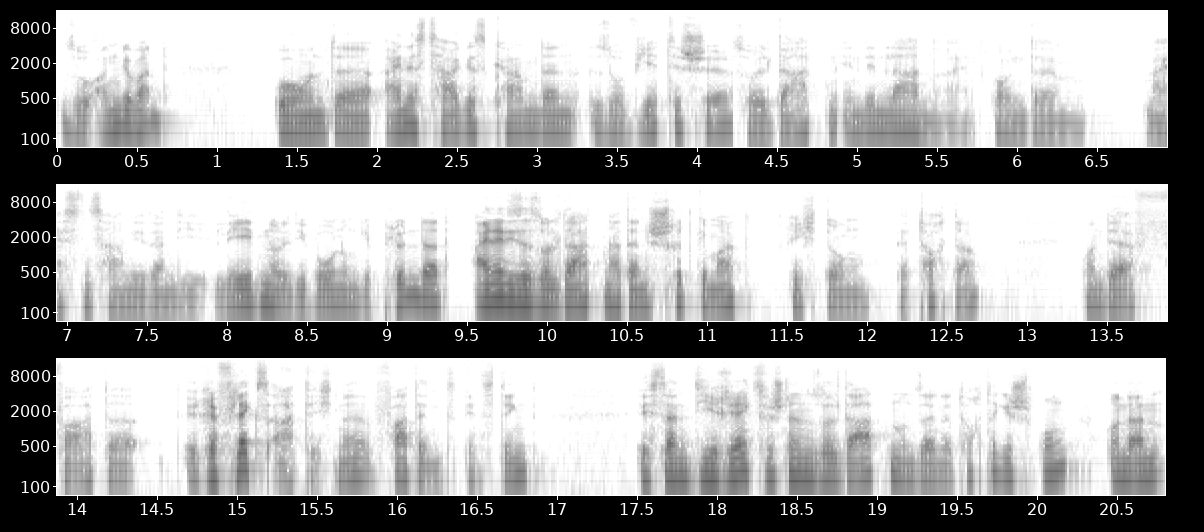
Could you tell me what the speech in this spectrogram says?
so angewandt. Und äh, eines Tages kamen dann sowjetische Soldaten in den Laden rein. Und ähm, meistens haben die dann die Läden oder die Wohnung geplündert. Einer dieser Soldaten hat einen Schritt gemacht Richtung der Tochter. Und der Vater, reflexartig, ne, Vaterinstinkt, ist dann direkt zwischen den Soldaten und seiner Tochter gesprungen. Und dann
